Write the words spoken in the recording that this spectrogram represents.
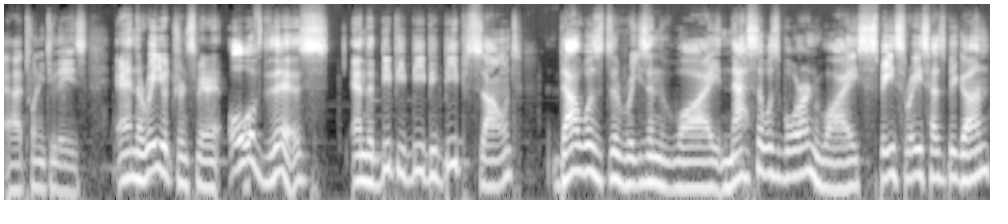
uh, 22 days, and the radio transmitter. All of this and the beep beep beep beep sound that was the reason why NASA was born, why space race has begun,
